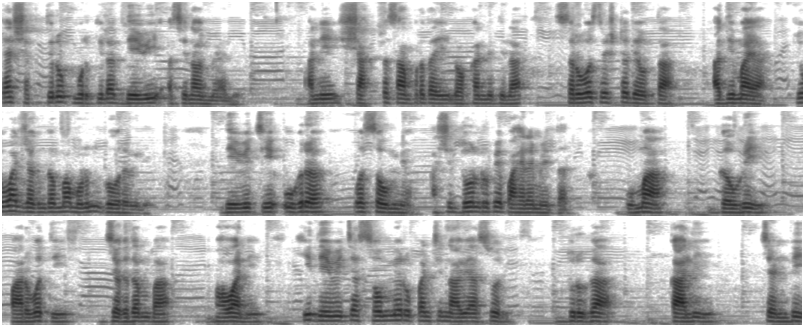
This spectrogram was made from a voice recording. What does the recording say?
त्या शक्तिरूप मूर्तीला देवी असे नाव मिळाले. आणि शाक्त सांप्रदायी लोकांनी तिला सर्वश्रेष्ठ देवता आदिमाया किंवा जगदंबा म्हणून गौरविले. देवीची उग्र व सौम्य अशी दोन रूपे पाहायला मिळतात. उमा गौरी पार्वती जगदंबा भवानी ही देवीच्या सौम्य रूपांची नावे असून दुर्गा काली चंडी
